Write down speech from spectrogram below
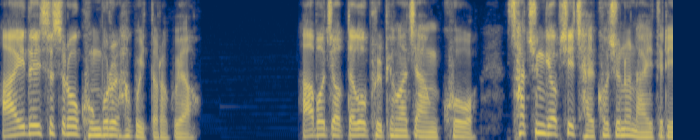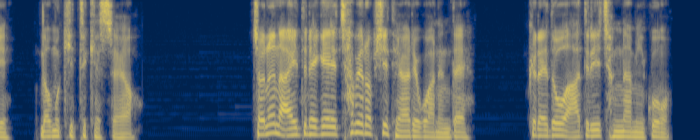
아이들 스스로 공부를 하고 있더라고요. 아버지 없다고 불평하지 않고 사춘기 없이 잘 커주는 아이들이 너무 기특했어요. 저는 아이들에게 차별 없이 대하려고 하는데 그래도 아들이 장남이고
